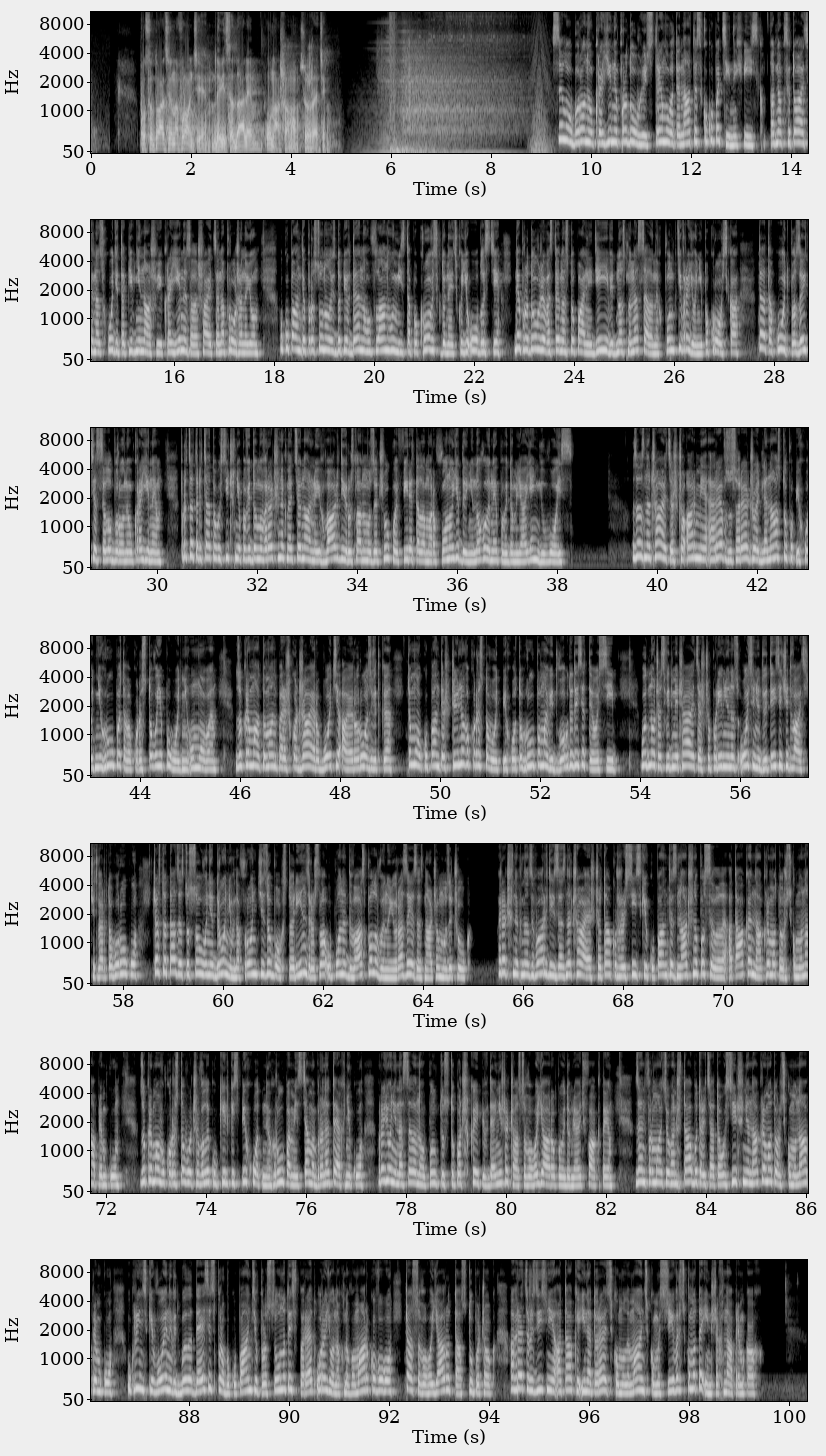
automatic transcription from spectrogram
Про ситуацію на фронті дивіться далі у нашому сюжеті. Сили оборони України продовжують стримувати натиск окупаційних військ. Однак ситуація на сході та півдні нашої країни залишається напруженою. Окупанти просунулись до південного флангу міста Покровськ Донецької області, де продовжує вести наступальні дії відносно населених пунктів в районі Покровська. Та атакують позиції Сил оборони України. Про це 30 січня повідомив речник Національної гвардії Руслан Мозачук в ефірі телемарафону Єдині новини. Повідомляє New Voice. Зазначається, що армія РФ зосереджує для наступу піхотні групи та використовує погодні умови. Зокрема, туман перешкоджає роботі аеророзвідки, тому окупанти щільно використовують піхоту групами від 2 до 10 осіб. Водночас відмічається, що порівняно з осінню 2024 року частота застосовування дронів на фронті з обох сторін зросла у понад 2,5 рази, зазначив Музичук. Речник Нацгвардії зазначає, що також російські окупанти значно посилили атаки на Краматорському напрямку, зокрема використовуючи велику кількість піхотних груп, а місцями бронетехніку в районі населеного пункту Ступочки, південніше часового яру. Повідомляють факти. За інформацією генштабу, 30 січня на Краматорському напрямку українські воїни відбили 10 спроб окупантів просунутись вперед у районах Новомаркового, Часового Яру та Ступочок. Агресор здійснює атаки і на Торецькому, Лиманському, Сіверському та інших напрямках.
